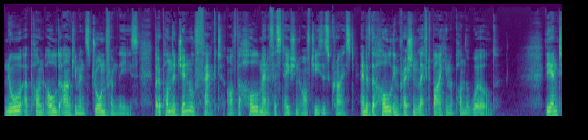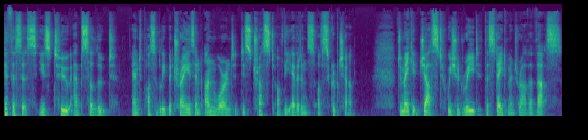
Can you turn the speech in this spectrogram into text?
nor upon old arguments drawn from these, but upon the general fact of the whole manifestation of Jesus Christ, and of the whole impression left by him upon the world. The antithesis is too absolute, and possibly betrays an unwarranted distrust of the evidence of Scripture. To make it just, we should read the statement rather thus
